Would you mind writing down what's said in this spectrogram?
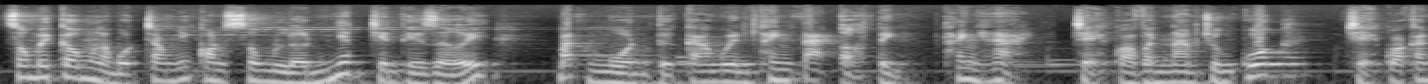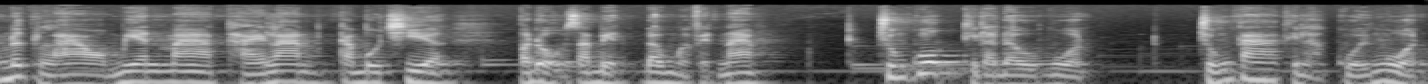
Sông Mekong là một trong những con sông lớn nhất trên thế giới, bắt nguồn từ cao nguyên Thanh Tạng ở tỉnh Thanh Hải, chảy qua Vân Nam Trung Quốc, chảy qua các nước Lào, Myanmar, Thái Lan, Campuchia và đổ ra Biển Đông ở Việt Nam. Trung Quốc thì là đầu nguồn, chúng ta thì là cuối nguồn.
